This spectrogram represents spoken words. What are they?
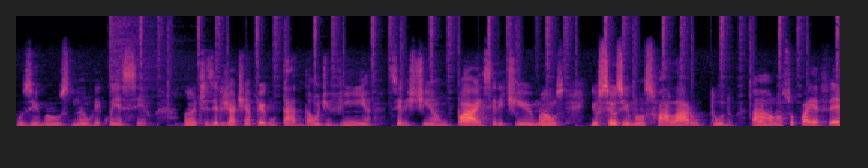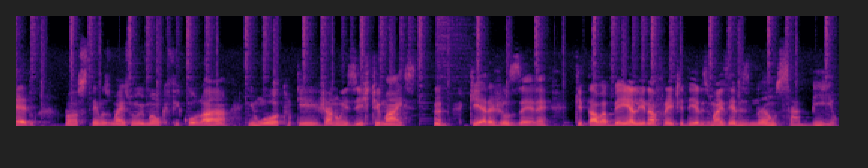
os irmãos não reconheceram. Antes ele já tinha perguntado de onde vinha, se eles tinham um pai, se ele tinha irmãos, e os seus irmãos falaram tudo. Ah, o nosso pai é velho, nós temos mais um irmão que ficou lá e um outro que já não existe mais, que era José, né? Que estava bem ali na frente deles, mas eles não sabiam.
